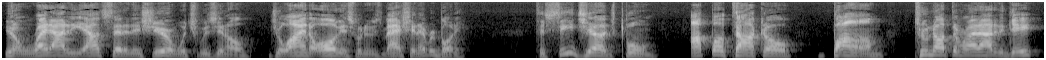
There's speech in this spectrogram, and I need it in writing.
you know, right out of the outset of this year, which was, you know, July and August when he was mashing everybody. To see Judge, boom, Oppo Taco, bomb, 2 nothing right out of the gate,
